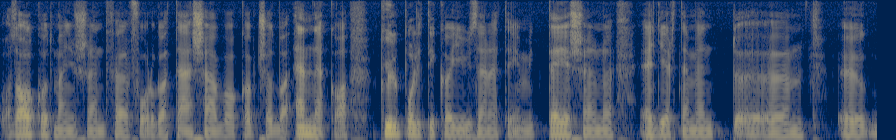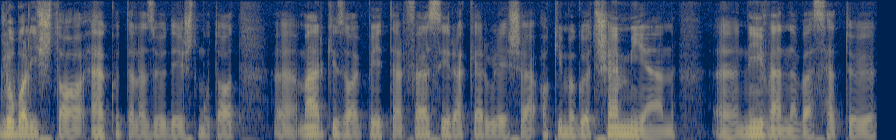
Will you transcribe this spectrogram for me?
az alkotmányos rend felforgatásával kapcsolatban, ennek a külpolitikai üzenetei, amik teljesen egyértelműen globalista elköteleződést mutat. Márkizaj Péter felszíre kerülése, aki mögött semmilyen néven nevezhető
